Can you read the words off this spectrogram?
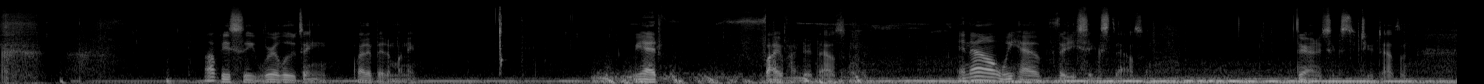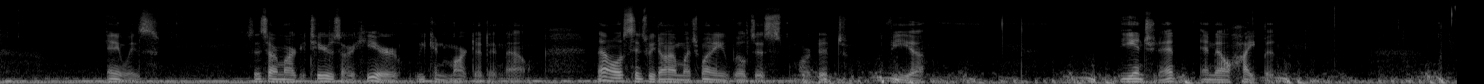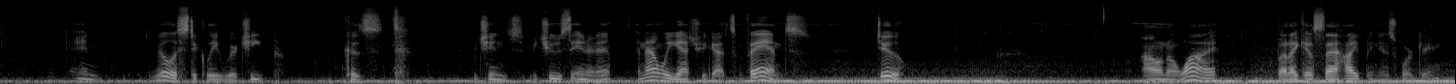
Obviously, we're losing quite a bit of money. We had 500,000. And now we have 36,000. 362,000. Anyways, since our marketeers are here, we can market it now. Now, since we don't have much money, we'll just market via the internet, and they'll hype it. And realistically, we're cheap, because we choose we choose the internet, and now we actually got some fans, too. I don't know why, but I guess that hyping is working.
